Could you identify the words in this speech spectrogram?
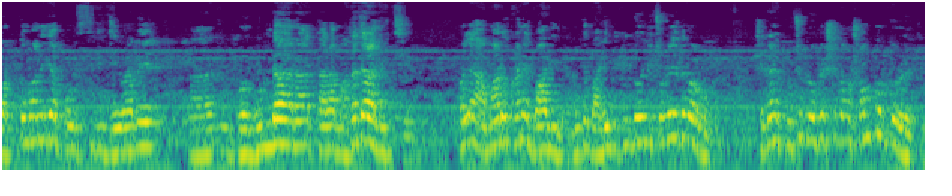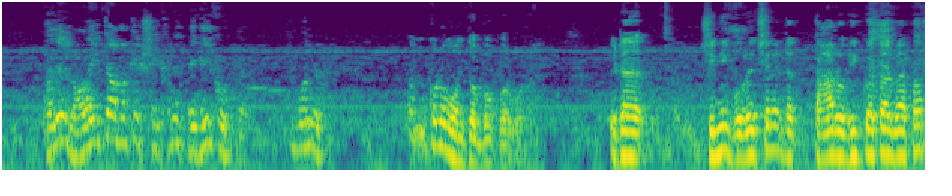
বর্তমানে যা পরিস্থিতি, যেভাবে গুন্ডারা তারা মাথা চাড়া দিচ্ছে, ফলে আমার ওখানে বাড়ি, আমি তো বাড়ি বিক্রি করে চলে যেতে পারব না। সেখানে প্রচুর লোকের সাথে আমার সম্পর্ক রয়েছে। ফলে লড়াইটা আমাকে সেখানে থেকেই করতে হবে। কি বলবেন? আমি কোনো মন্তব্য করব না। এটা যিনি বলেছেন, এটা তার অভিজ্ঞতার ব্যাপার।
